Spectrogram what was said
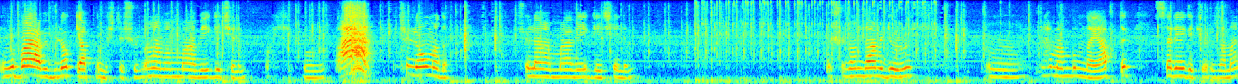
Ve bayağı bir blok yaptım işte. Şuradan hemen maviye geçelim. Ne olur. Aa! Bir türlü olmadı. Şöyle hemen maviye geçelim. Şuradan devam ediyoruz. Hmm, hemen bunu da yaptık. Sarıya geçiyoruz hemen.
